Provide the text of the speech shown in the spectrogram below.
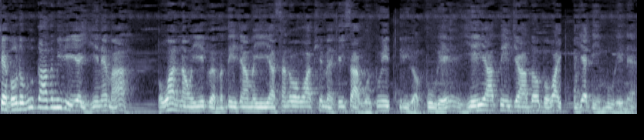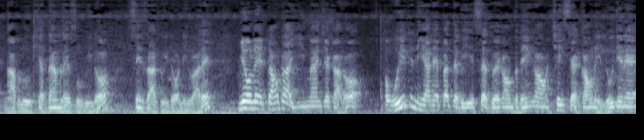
ကဲဗုဒ္ဓဘုသားသမီးတွေရဲ့ယင်ထဲမှာဘဝနောင်ရေးအတွက်မသေးချာမရေရာဆန္ဒဝါဖြစ်မဲ့ကိစ္စကိုတွေးပြီးတော့ပူတယ်ရေရာသေးချာသောဘဝရက်တည်မှုတွေနဲ့ငါဘလို့ဖြတ်တန်းမလဲဆိုပြီးတော့စဉ်းစားတွေးတော့နေပါတယ် မျော်လင့်တောင်းတရည်မှန်းချက်ကတော့အဝေးတနေရာနဲ့ပတ်သက်ပြီးအဆက်သွဲကောင်းသတင်းကောင်းချိတ်ဆက်ကောင်းတွေလိုချင်တယ်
